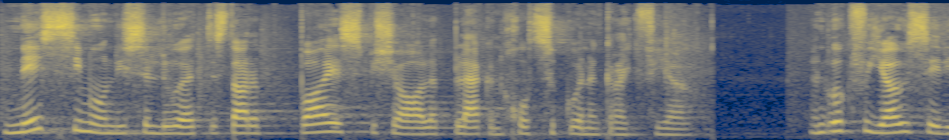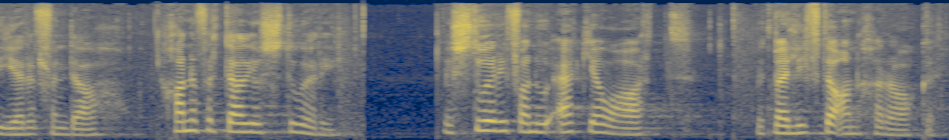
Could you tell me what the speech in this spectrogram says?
Nes Simon die Seloot is daar 'n baie spesiale plek in God se koninkryk vir jou. En ook vir jou sê die Here vandag, gaan en vertel jou storie. 'n Storie van hoe ek jou hart met my liefde aangeraak het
